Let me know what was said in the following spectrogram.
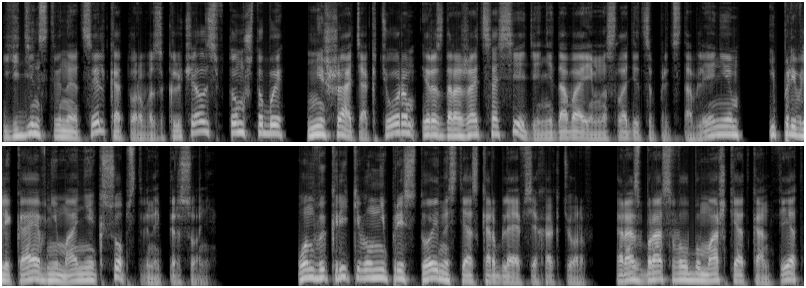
единственная цель которого заключалась в том, чтобы мешать актерам и раздражать соседей, не давая им насладиться представлением и привлекая внимание к собственной персоне. Он выкрикивал непристойности, оскорбляя всех актеров, разбрасывал бумажки от конфет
